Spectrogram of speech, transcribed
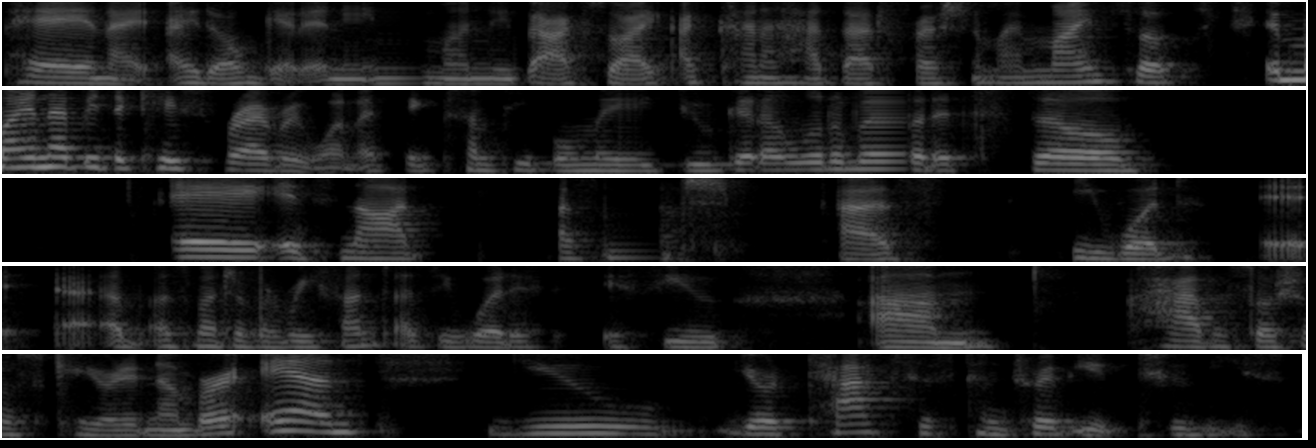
pay and I, I don't get any money back. So I, I kind of had that fresh in my mind. So it might not be the case for everyone. I think some people may do get a little bit, but it's still a it's not as much as you would eh, as much of a refund as you would if if you um, have a social security number and you your taxes contribute to these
